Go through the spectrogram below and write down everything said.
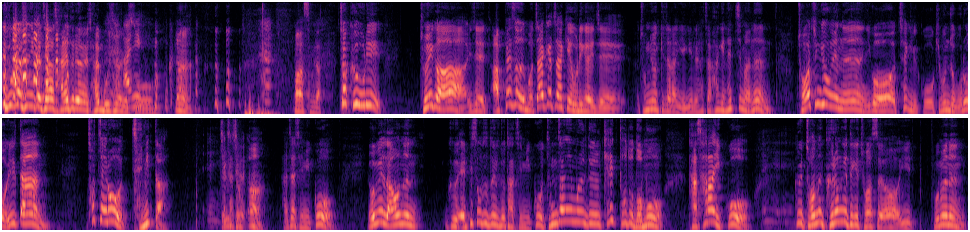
구독자시니까 제가 잘해드려요. 잘 모셔야겠어. 아니, 뭐 그런 네. 반갑습니다. 자, 그 우리 저희가 이제 앞에서 뭐 짧게 짧게 우리가 이제 정영 기자랑 얘기를 하자 하긴 했지만은 저 같은 경우에는 이거 책 읽고 기본적으로 일단 첫째로 재밌다. 예. 책 자체가. 어, 자체가 재밌고 여기에 나오는 그 에피소드들도 다 재밌고 등장인물들 캐릭터도 너무 다 살아 있고 예, 예. 그 저는 그런 게 되게 좋았어요. 이 보면은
